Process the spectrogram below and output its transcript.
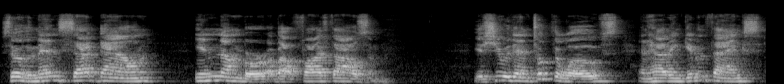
So the men sat down, in number about 5,000. Yeshua then took the loaves, and having given thanks,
